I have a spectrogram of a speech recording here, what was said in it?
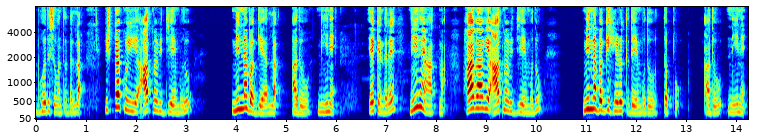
ಬೋಧಿಸುವಂಥದ್ದಲ್ಲ. ಇಷ್ಟಕ್ಕೂ ಈ ಆತ್ಮವಿದ್ಯೆ ಎಂಬುದು ನಿನ್ನ ಬಗ್ಗೆ ಅಲ್ಲ, ಅದು ನೀನೇ. ಏಕೆಂದರೆ ನೀನೇ ಆತ್ಮ. ಹಾಗಾಗಿ ಆತ್ಮವಿದ್ಯೆ ಎಂಬುದು ನಿನ್ನ ಬಗ್ಗೆ ಹೇಳುತ್ತದೆ ಎಂಬುದು ತಪ್ಪು. ಅದು ನೀನೇ.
